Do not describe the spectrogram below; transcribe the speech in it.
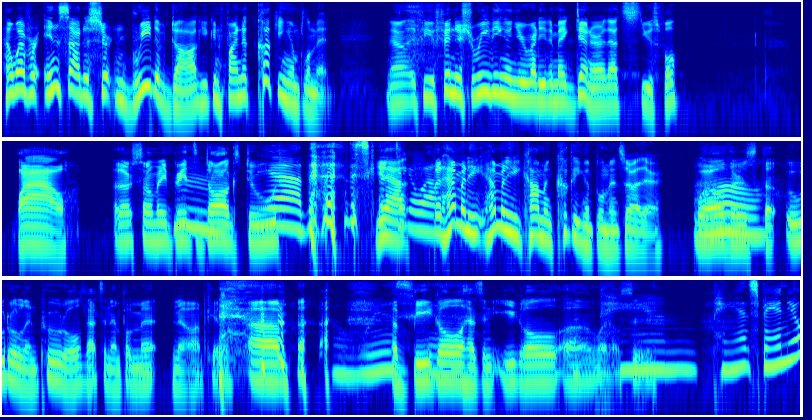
However, inside a certain breed of dog, you can find a cooking implement. Now, if you finish reading and you're ready to make dinner, that's useful. Wow. There are so many breeds of dogs, dude. Hmm. Yeah, this could Yeah, take a while. but how many how many common cooking implements are there? Well, there's Oh. the oodle and poodle. That's an implement. No, I'm kidding. Um, a, a beagle has an eagle. Uh, what else? pan, pan, spaniel.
